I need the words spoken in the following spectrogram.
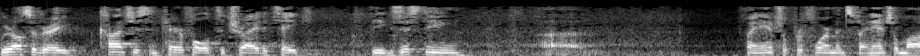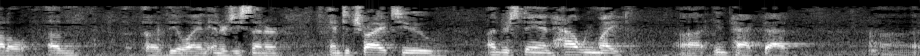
We're also very conscious and careful to try to take the existing uh, financial performance, financial model of the Alliant Energy Center, and to try to understand how we might uh, impact that, uh,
